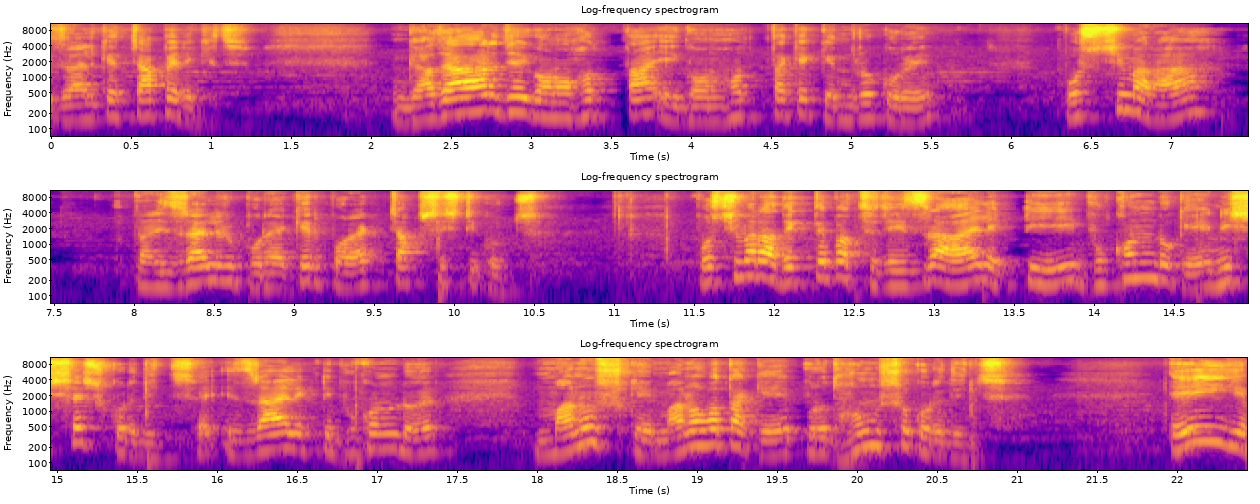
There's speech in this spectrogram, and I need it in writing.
ইসরায়েলকে চাপে রেখেছে। গাজার যে গণহত্যা, এই গণহত্যাকে কেন্দ্র করে পশ্চিমারা আপনার ইসরায়েলের উপরে একের পর এক চাপ সৃষ্টি করছে। পশ্চিমারা দেখতে পাচ্ছে যে ইসরায়েল একটি ভূখণ্ডকে নিঃশেষ করে দিচ্ছে। ইসরায়েল একটি ভূখণ্ডের মানুষকে, মানবতাকে পুরো ধ্বংস করে দিচ্ছে। এই যে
